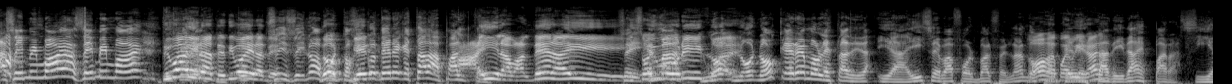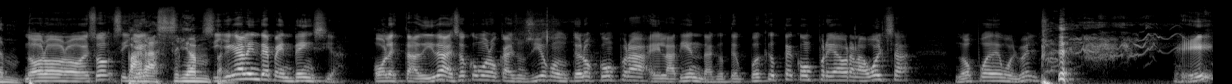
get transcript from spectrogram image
Así mismo es, así mismo es. Tú imagínate, tú imagínate. Sí, sí, no, No, Puerto Rico tiene que estar aparte. Ahí, la bandera ahí. Sí, soy boricua. no, no, no queremos la estadidad. Y ahí se va a formar, Fernando, No, se porque la estadidad es para siempre. No, no, no, eso si Para llega, siempre. Si llega la independencia o la estadidad, eso es como los calzoncillos cuando usted los compra en la tienda, que usted, después que usted compre ahora la bolsa, no los puede devolver. ¿Sí?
